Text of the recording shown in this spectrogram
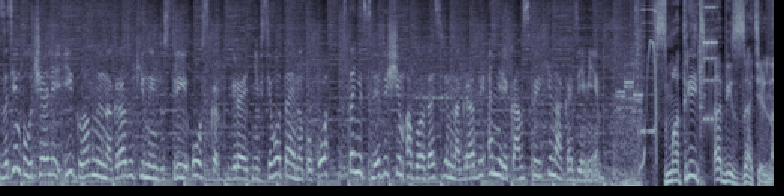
затем получали и главную награду киноиндустрии «Оскар». Вероятнее всего, «Тайна Коко» станет следующим обладателем награды Американской киноакадемии. Смотреть обязательно.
